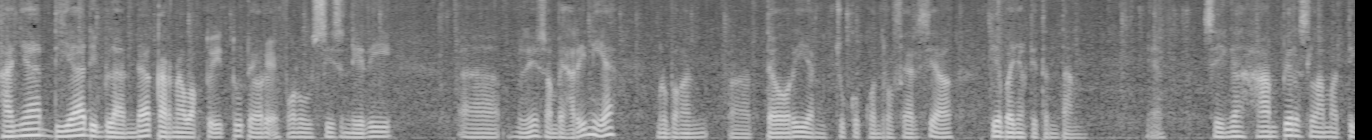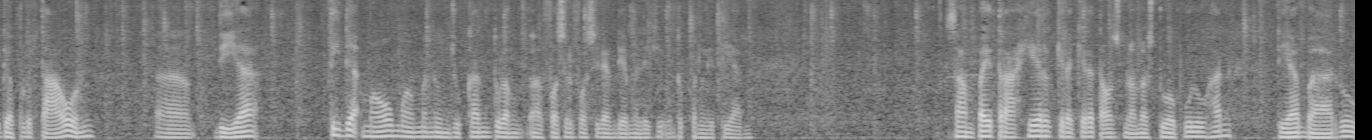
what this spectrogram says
Hanya dia di Belanda karena waktu itu teori evolusi sendiri uh, sampai hari ini ya merupakan uh, teori yang cukup kontroversial dia banyak ditentang ya. Sehingga hampir selama 30 tahun uh, dia tidak mau menunjukkan tulang fosil-fosil uh, yang dia miliki untuk penelitian sampai terakhir kira-kira tahun 1920-an dia baru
